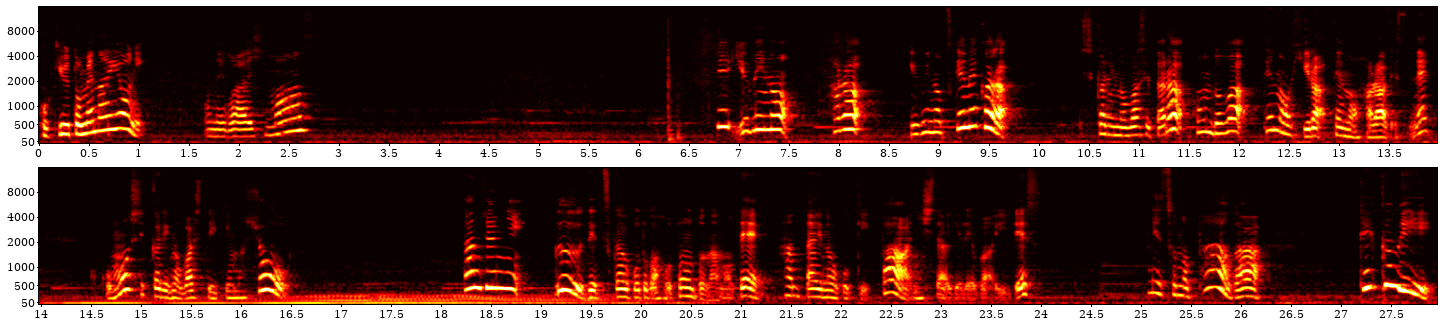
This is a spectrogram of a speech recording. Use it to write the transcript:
呼吸止めないようにお願いします。で指の腹指の付け根からしっかり伸ばせたら今度は手のひら手の腹ですね。ここもしっかり伸ばしていきましょう。単純にグーで使うことがほとんどなので反対の動きパーにしてあげればいいです。でそのパーが手首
